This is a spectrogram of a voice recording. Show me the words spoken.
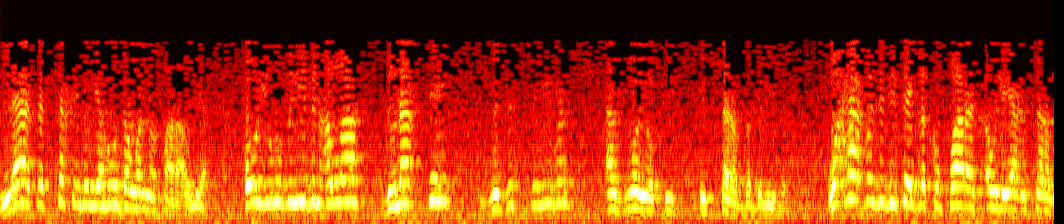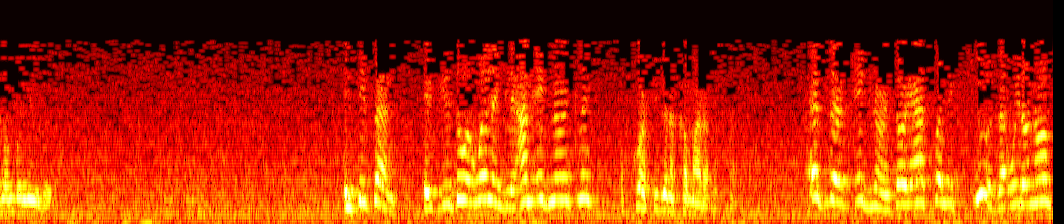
لا تتخذوا اليهود والنصارى أولياء. Oh, you who believe in Allah, do not take the disbelievers as loyalty instead of the believers. What happens if you take the kuffar as awliya instead of the believers? It depends. If you do it willingly and ignorantly, of course you're going to come out of Islam. If there's ignorance or he has some excuse that we don't know,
